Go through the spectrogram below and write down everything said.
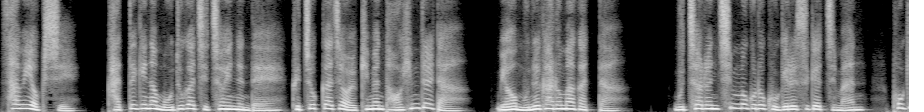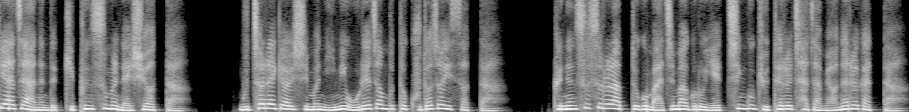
사위 역시 가뜩이나 모두가 지쳐있는데 그쪽까지 얽히면 더 힘들다. 며 문을 가로막았다. 무철은 침묵으로 고개를 숙였지만 포기하지 않은 듯 깊은 숨을 내쉬었다. 무철의 결심은 이미 오래전부터 굳어져 있었다. 그는 수술을 앞두고 마지막으로 옛 친구 규태를 찾아 면회를 갔다.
